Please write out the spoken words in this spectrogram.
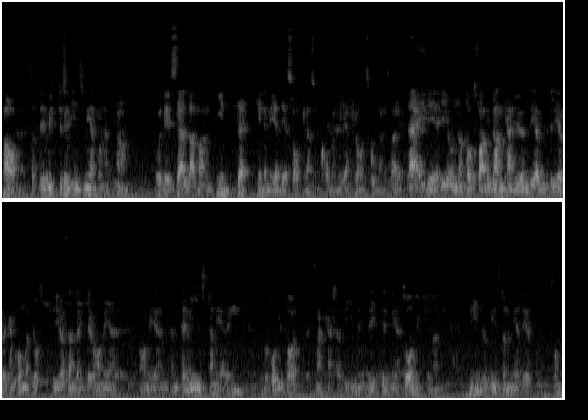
Ja, Eh, Så det är mycket som hinns med på den här tiden. Ja. Och det är sällan man inte hinner med de sakerna som kommer med från skolan i Sverige. Nej, det är i undantagsfall. Ibland kan ju en del elever kan komma till oss på fyra, fem veckor och ha med, ha med en, en termins planering. Mm. Då får vi ju ta ett, snack kanske att vi hinner inte riktigt med så mycket men vi hinner åtminstone med det som, som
